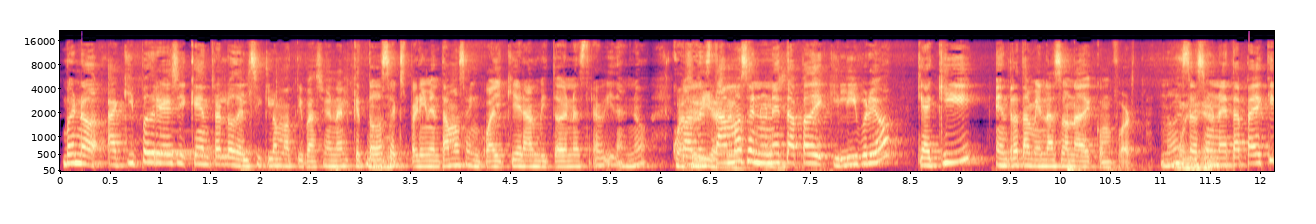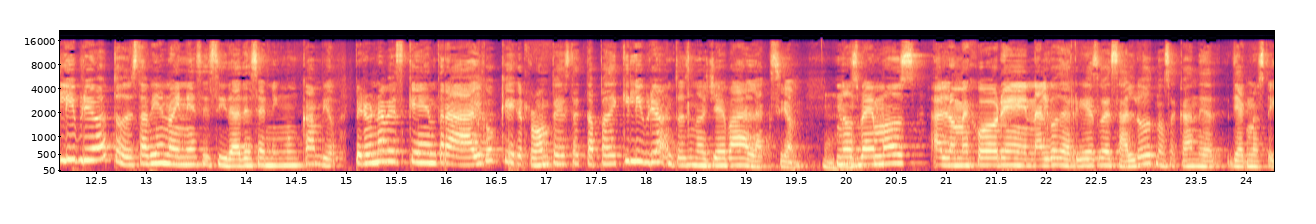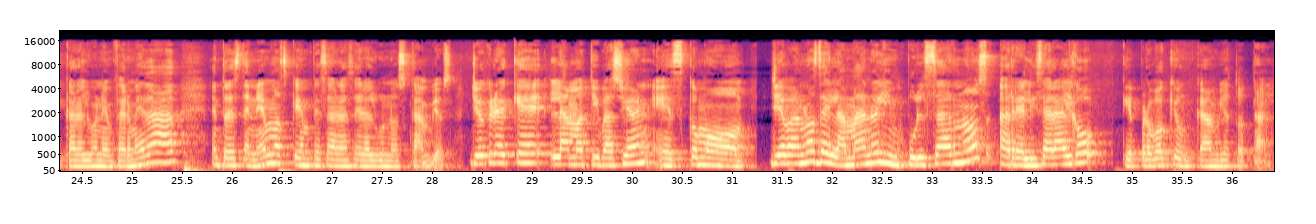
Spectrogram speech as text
Bueno, aquí podría decir que entra lo del ciclo motivacional que todos experimentamos en cualquier ámbito de nuestra vida, ¿no? Cuando estamos en una etapa de equilibrio, que aquí entra también la zona de confort. ¿No? Estás en una etapa de equilibrio, todo está bien, no hay necesidad de hacer ningún cambio. Pero una vez que entra algo que rompe esta etapa de equilibrio, entonces nos lleva a la acción. Nos vemos a lo mejor en algo de riesgo de salud, nos acaban de diagnosticar alguna enfermedad, entonces tenemos que empezar a hacer algunos cambios. Yo creo que la motivación es como llevarnos de la mano el impulsarnos a realizar algo que provoque un cambio total.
